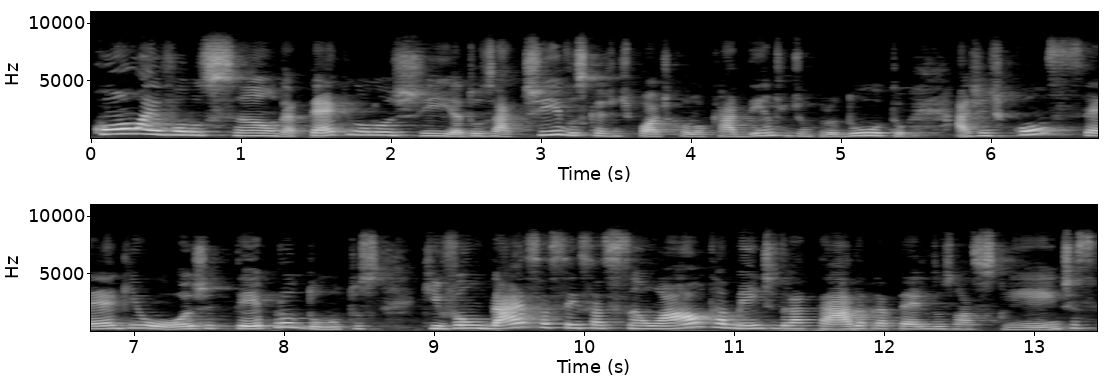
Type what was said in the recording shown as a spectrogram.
com a evolução da tecnologia, dos ativos que a gente pode colocar dentro de um produto, a gente consegue hoje ter produtos que vão dar essa sensação altamente hidratada para a pele dos nossos clientes,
